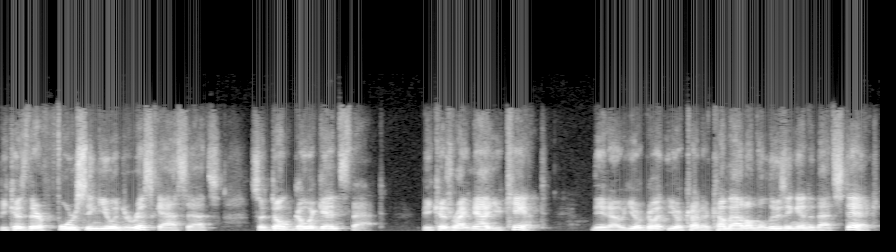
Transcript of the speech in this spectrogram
because they're forcing you into risk assets. So don't go against that because right now you can't you know you're going you're kind of come out on the losing end of that stick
